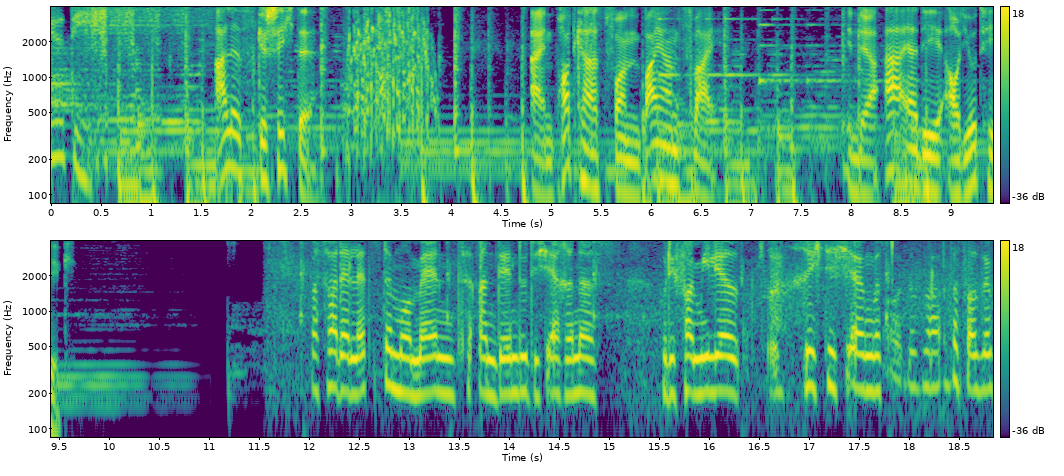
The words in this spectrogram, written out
ARD. Alles Geschichte. Ein Podcast von Bayern 2. In der ARD Audiothek. Was war der letzte Moment, an den du dich erinnerst, wo die Familie richtig irgendwas. Das war, das war sehr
